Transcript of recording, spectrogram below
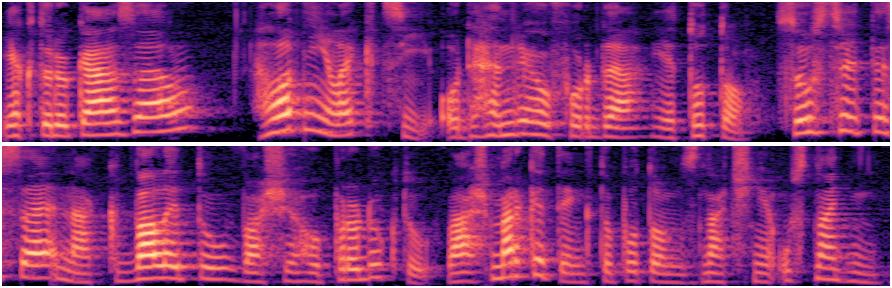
Jak to dokázal? Hlavní lekcí od Henryho Forda je toto. Soustřeďte se na kvalitu vašeho produktu. Váš marketing to potom značně usnadní.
